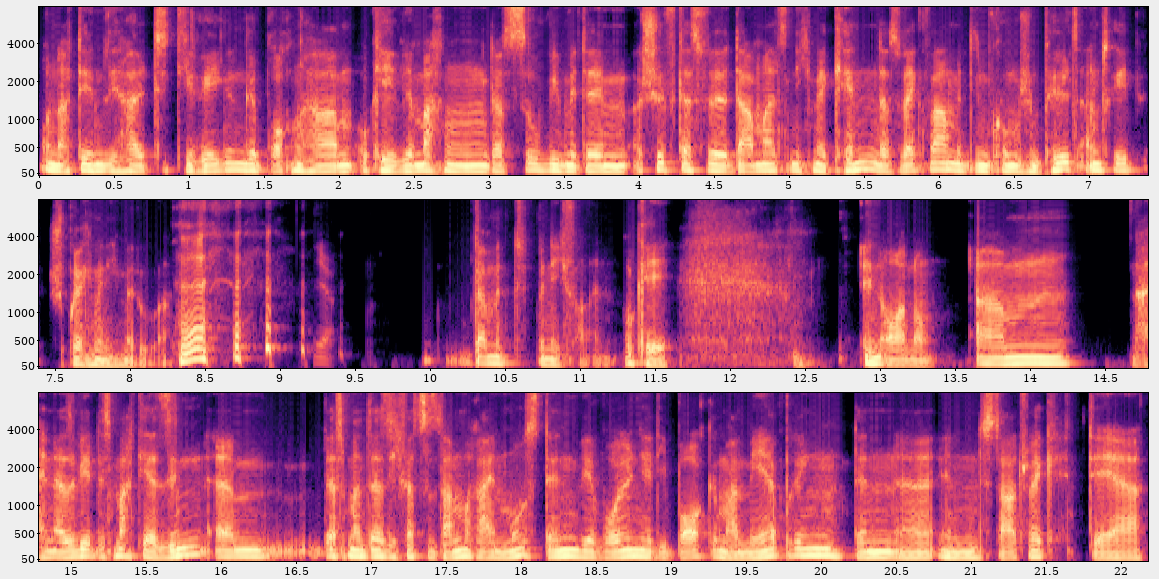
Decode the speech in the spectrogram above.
Und nachdem sie halt die Regeln gebrochen haben, okay, wir machen das so wie mit dem Schiff, das wir damals nicht mehr kennen, das weg war, mit dem komischen Pilzantrieb, sprechen wir nicht mehr drüber. ja. Damit bin ich fein. Okay. In Ordnung. Ähm, nein, also es macht ja Sinn, ähm, dass man da sich was zusammenreihen muss, denn wir wollen ja die Borg immer mehr bringen, denn äh, in Star Trek der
